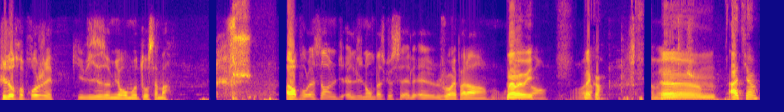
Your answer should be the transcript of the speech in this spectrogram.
J'ai d'autres projets qui visent Miromoto Sama. Alors pour l'instant, elle, dit- elle dit non parce que c'est, elle, elle- le joueur est pas là. hein. Ouais, ouais, oui. D'accord. Voilà. D'accord. Non, mais, euh, Euh, Ah tiens,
